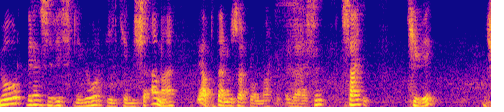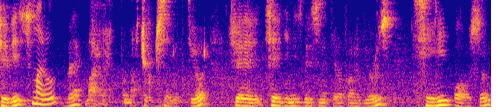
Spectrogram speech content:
Yoğurt biraz riskli, yoğurt değil kendisi ama yoğurttan uzak olmak lazım. Saydık kivi, ceviz Marul. ve marul. Bunlar çok güzel ötüyor. Şey, sevdiğimiz birisine telefon ediyoruz. Serin olsun.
